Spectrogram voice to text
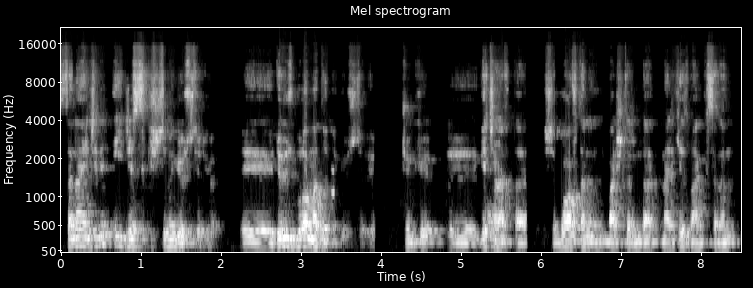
Sanayicinin iyice sıkıştığını gösteriyor. E, döviz bulamadığını gösteriyor. Çünkü e, geçen hafta, işte bu haftanın başlarında Merkez Bankası'nın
